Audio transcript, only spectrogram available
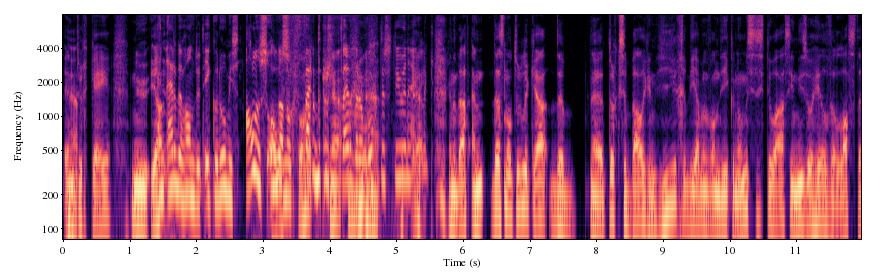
in Ja. Turkije. Nu, ja, En Erdogan doet economisch alles om Alles dat nog verder, Ja. verder omhoog te stuwen eigenlijk. Inderdaad, en dat is natuurlijk ja, de eh, Turkse Belgen hier, die hebben van die economische situatie niet zo heel veel last. Hè.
